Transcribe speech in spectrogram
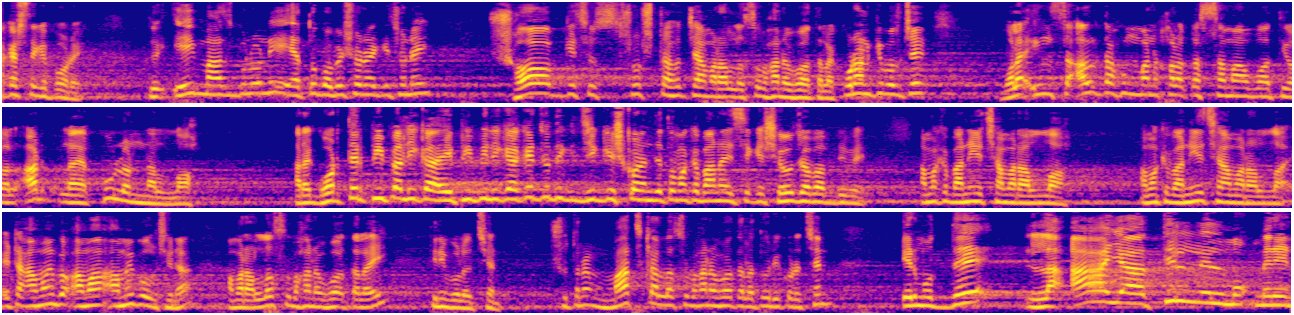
আকাশ থেকে পড়ে। তো এই মাছগুলো নিয়ে এত গবেষণার কিছু নেই। সব কিছু স্রষ্টা হচ্ছে আমার আল্লাহ সুবহানাহু কোরআন কি বলছে? বলা ইনসা আলতাহুম মান খালাকাস সামাওয়াতি ওয়াল আরদ, লা ইয়াকুলুন্নাল্লাহ। আরে গর্তের পিপালিকা, এই পিপিলিকাকে যদি জিজ্ঞেস করেন যে, তোমাকে বানাইছে কে? সেও জবাব দিবে, আমাকে বানিয়েছে আমার আল্লাহ, আমাকে বানিয়েছে আমার আল্লাহ। এটা আমি আমি বলছি না, আমার আল্লাহ সুবাহানুভতালাই তিনি বলেছেন। সুতরাং মাছকে আল্লাহ সুবাহানুভতালা তৈরি করেছেন। এর মধ্যে, লা আয়াতিল মুমিনিন,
